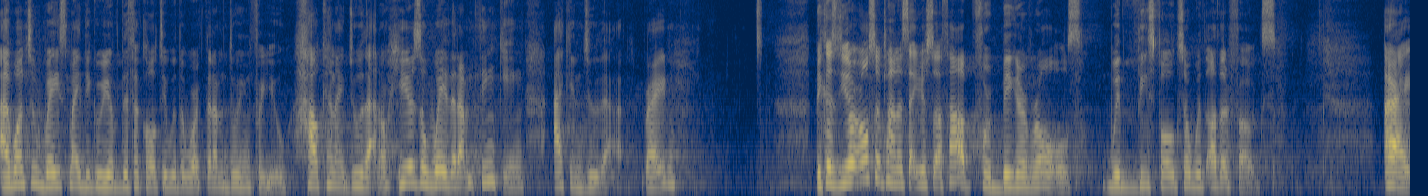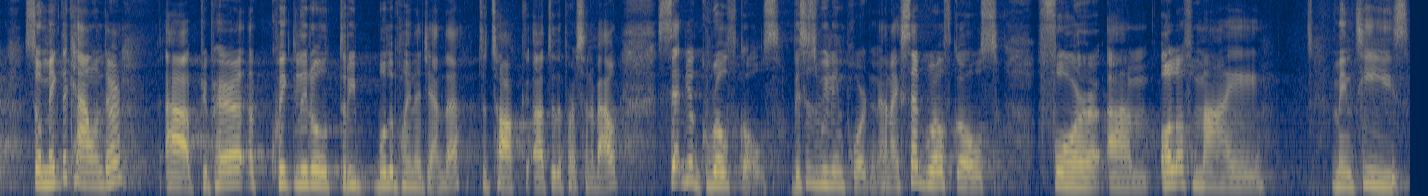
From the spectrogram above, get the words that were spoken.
I want to raise my degree of difficulty with the work that I'm doing for you. How can I do that? Or here's a way that I'm thinking I can do that, right? Because you're also trying to set yourself up for bigger roles with these folks or with other folks. All right, so make the calendar, uh, prepare a quick little three bullet point agenda to talk uh, to the person about. Set your growth goals. This is really important. And I set growth goals for um, all of my mentees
